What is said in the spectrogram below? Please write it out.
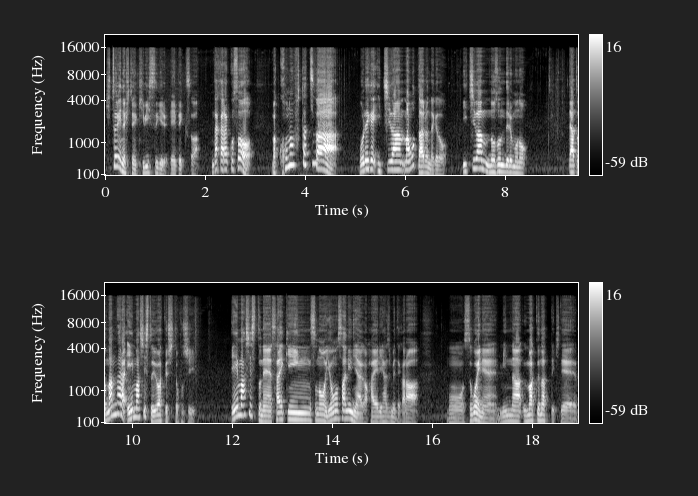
一人の人に厳しすぎる、エイペックスは。だからこそ、まあ、この二つは、俺が一番、まあ、もっとあるんだけど、一番望んでるもの。で、あとなんならエイムアシスト弱くしてほしい。エイムアシストね、最近、その43リニアが入り始めてから、もう、すごいね、みんな上手くなってきて、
